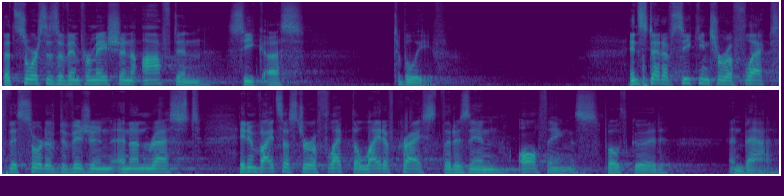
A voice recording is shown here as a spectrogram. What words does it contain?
that sources of information often seek us to believe. Instead of seeking to reflect this sort of division and unrest, it invites us to reflect the light of Christ that is in all things, both good and bad.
